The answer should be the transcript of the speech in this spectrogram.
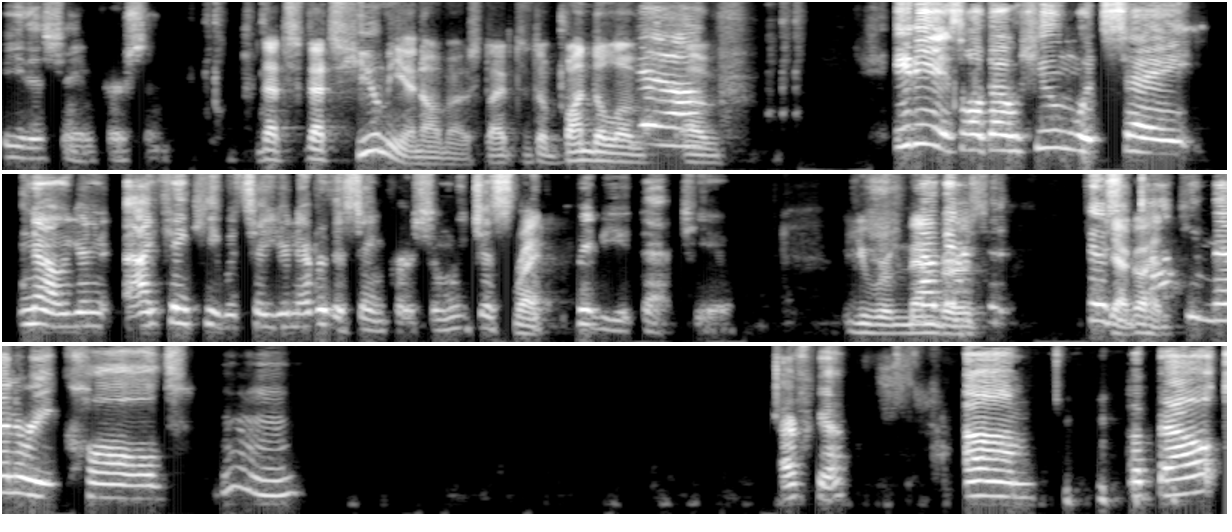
be the same person? that's that's humean almost it's a bundle of Yeah. of It is, although Hume would say, no, you're, I think he would say, you're never the same person. We just Right. attribute that to you. you Now, remember there's a, there's Yeah, a go ahead. documentary called, hmm, I forget, um, about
